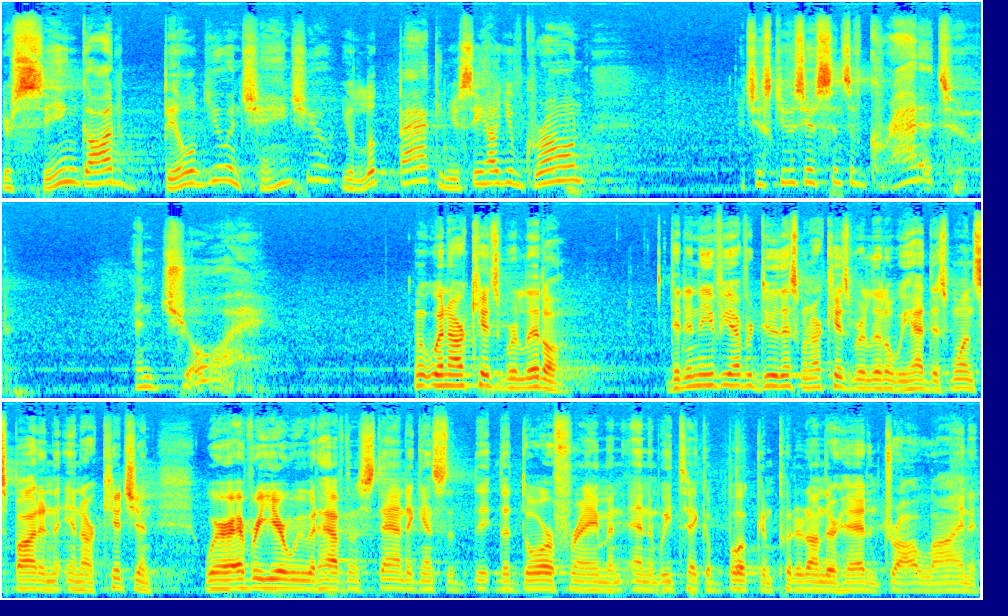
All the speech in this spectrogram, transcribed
you're seeing God build you and change you. You look back and you see how you've grown. It just gives you a sense of gratitude and joy. When our kids were little, Did any of you ever do this? When our kids were little, we had this one spot in, in our kitchen where every year we would have them stand against the, the, the, door frame and, and we'd take a book and put it on their head and draw a line and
